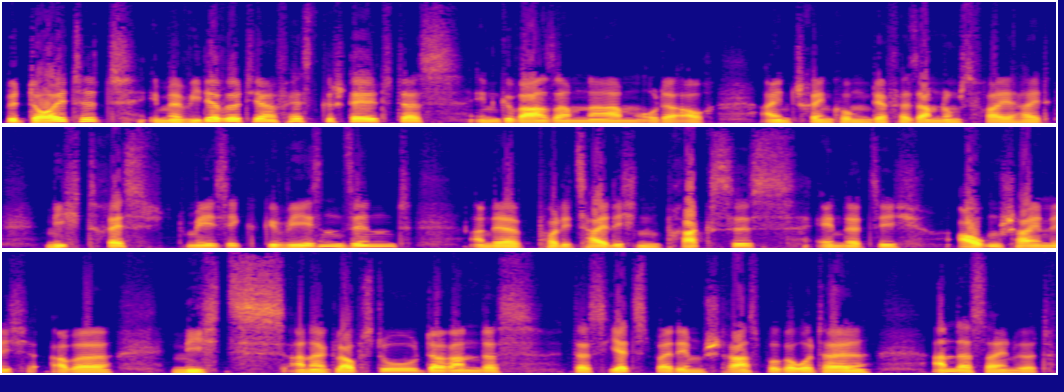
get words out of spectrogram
bedeutet. Immer wieder wird ja festgestellt, dass in Gewahrsamnahmen oder auch Einschränkungen der Versammlungsfreiheit nicht rechtmäßig gewesen sind. An der polizeilichen Praxis ändert sich augenscheinlich aber nichts. Anna, glaubst du daran, dass das jetzt bei dem Straßburger Urteil anders sein wird?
